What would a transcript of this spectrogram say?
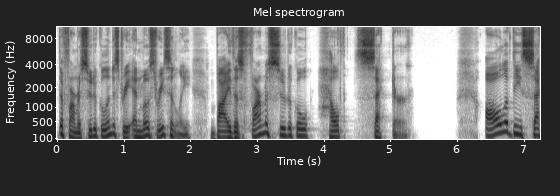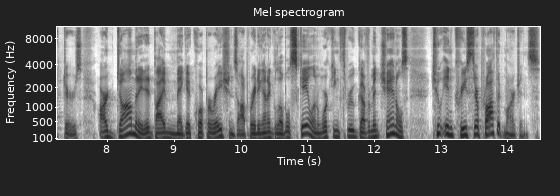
the pharmaceutical industry, and most recently, by this pharmaceutical health sector. All of these sectors are dominated by mega corporations operating on a global scale and working through government channels to increase their profit margins.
